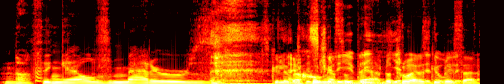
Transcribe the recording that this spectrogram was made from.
Nothing else matters. Skulle börja sjunga sådär. Då tror jag det skulle bli så här.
